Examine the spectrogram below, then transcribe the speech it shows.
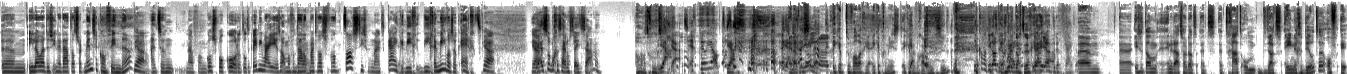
ehm Iloa dus inderdaad dat soort mensen kan vinden. Ja. Uit zo'n, nou van gospelkoren tot ik weet niet waar je ze allemaal vandaan Ja. had. Maar het was fantastisch om naar te kijken. Die, die chemie was ook echt. Ja. Ja. Ja, en sommigen zijn nog steeds samen. Oh, wat goed. Ja. ja het is echt briljant. Ja. En dat is, heerlijk. ik heb toevallig, ja, ik heb gemist. Ik heb Ja. het programma niet gezien. Je kan het Je terug- moet het nog terugkijken. Ja, je kan Ja. terugkijken. Ehm, eh, is het dan inderdaad zo dat het, het gaat om dat ene gedeelte? Of, eh,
